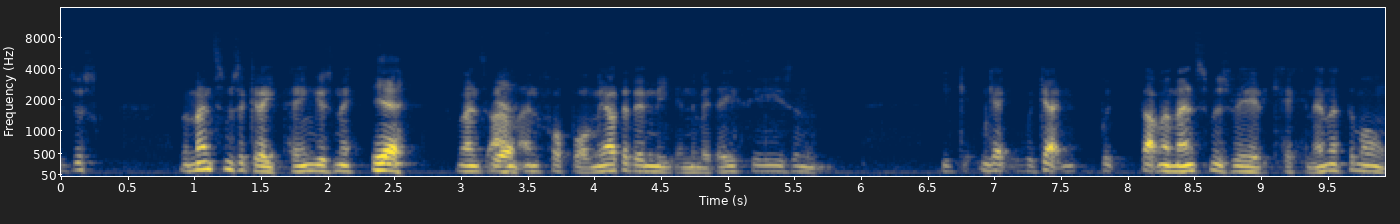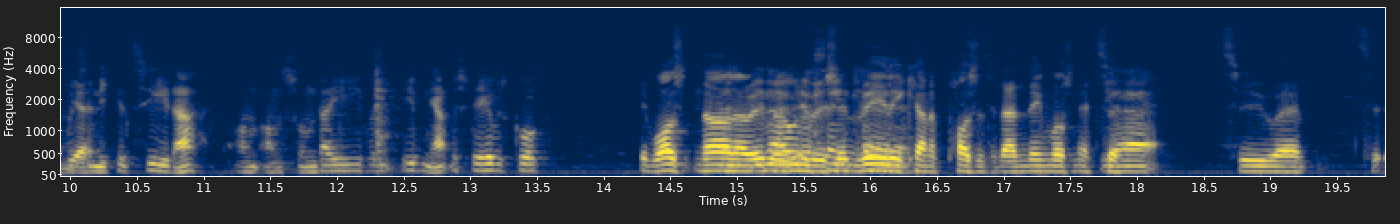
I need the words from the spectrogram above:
they're just momentum's a great thing, isn't it? yeah, Momentum Yeah. and, and football. And we had it in the in the mid '80s, and you get, get we're getting, but that momentum is really kicking in at the moment, Yeah. and you can see that on, on Sunday. Even even the atmosphere was good. it was. No, no, it, know, was, it I was a really uh, kind of positive ending, wasn't it? To, yeah, to, uh, to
